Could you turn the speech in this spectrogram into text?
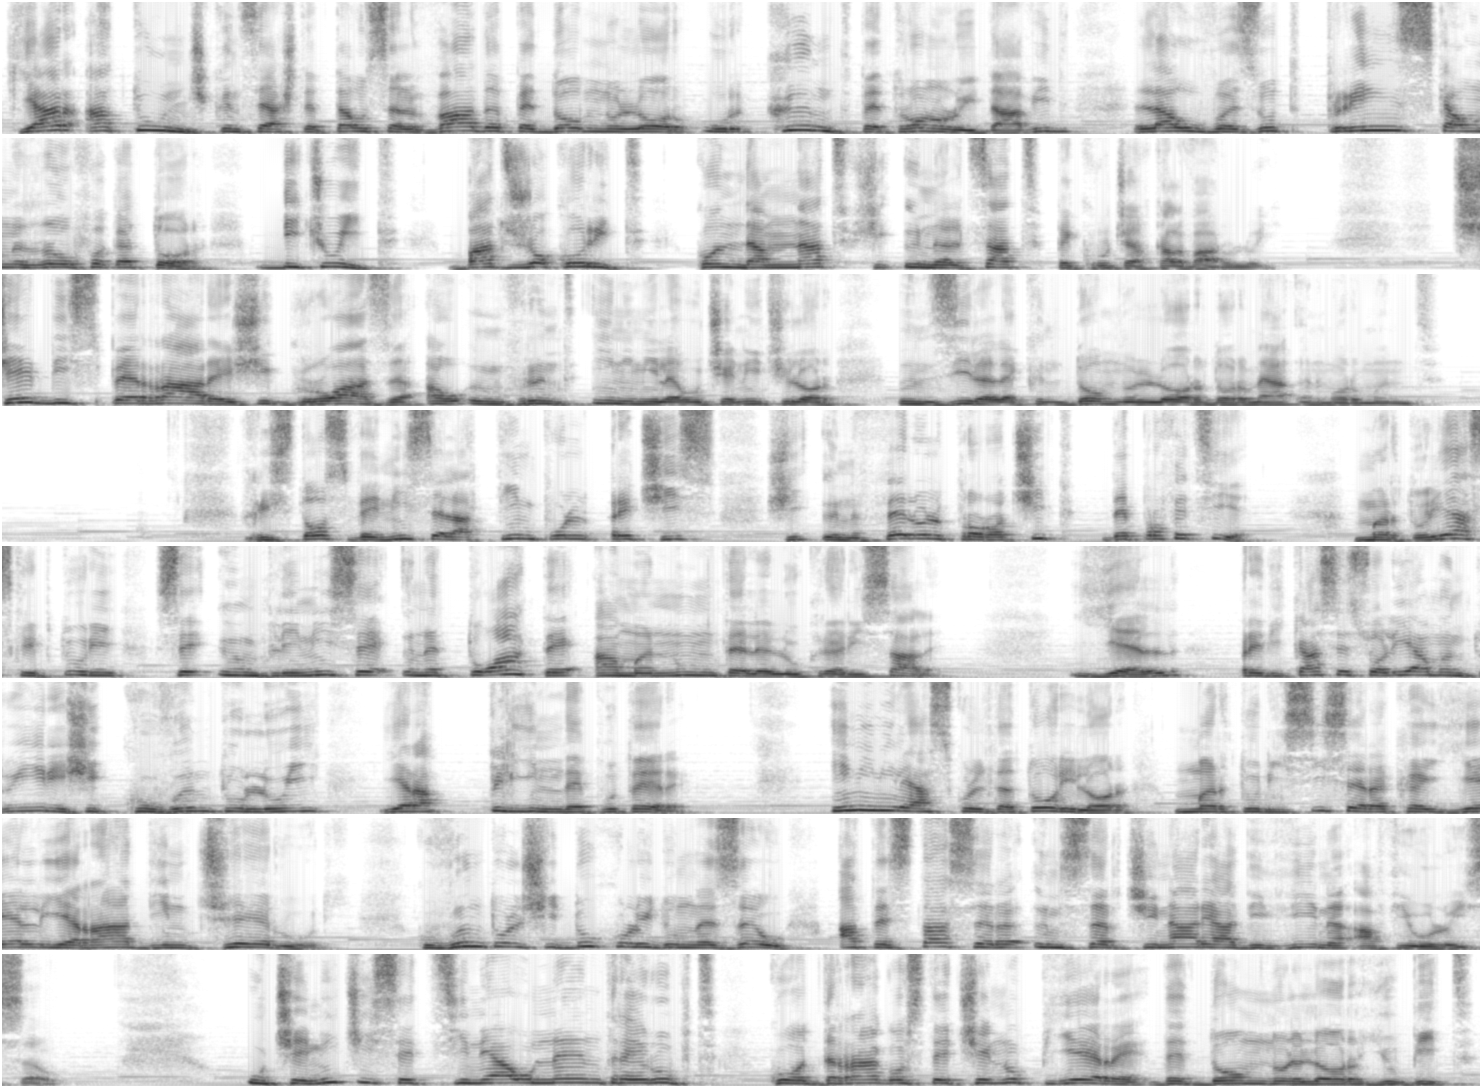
Chiar atunci când se așteptau să-l vadă pe domnul lor urcând pe tronul lui David, l-au văzut prins ca un răufăcător, biciuit, batjocorit, condamnat și înălțat pe crucea calvarului. Ce disperare și groază au înfrânt inimile ucenicilor în zilele când Domnul lor dormea în mormânt. Hristos venise la timpul precis și în felul prorocit de profeție – mărturia Scripturii se împlinise în toate amănuntele lucrării sale. El predicase solia mântuirii și cuvântul lui era plin de putere. Inimile ascultătorilor mărturisiseră că el era din ceruri. Cuvântul și Duhul lui Dumnezeu atestaseră însărcinarea divină a Fiului Său. Ucenicii se țineau neîntrerupt cu o dragoste ce nu piere de Domnul lor iubit.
